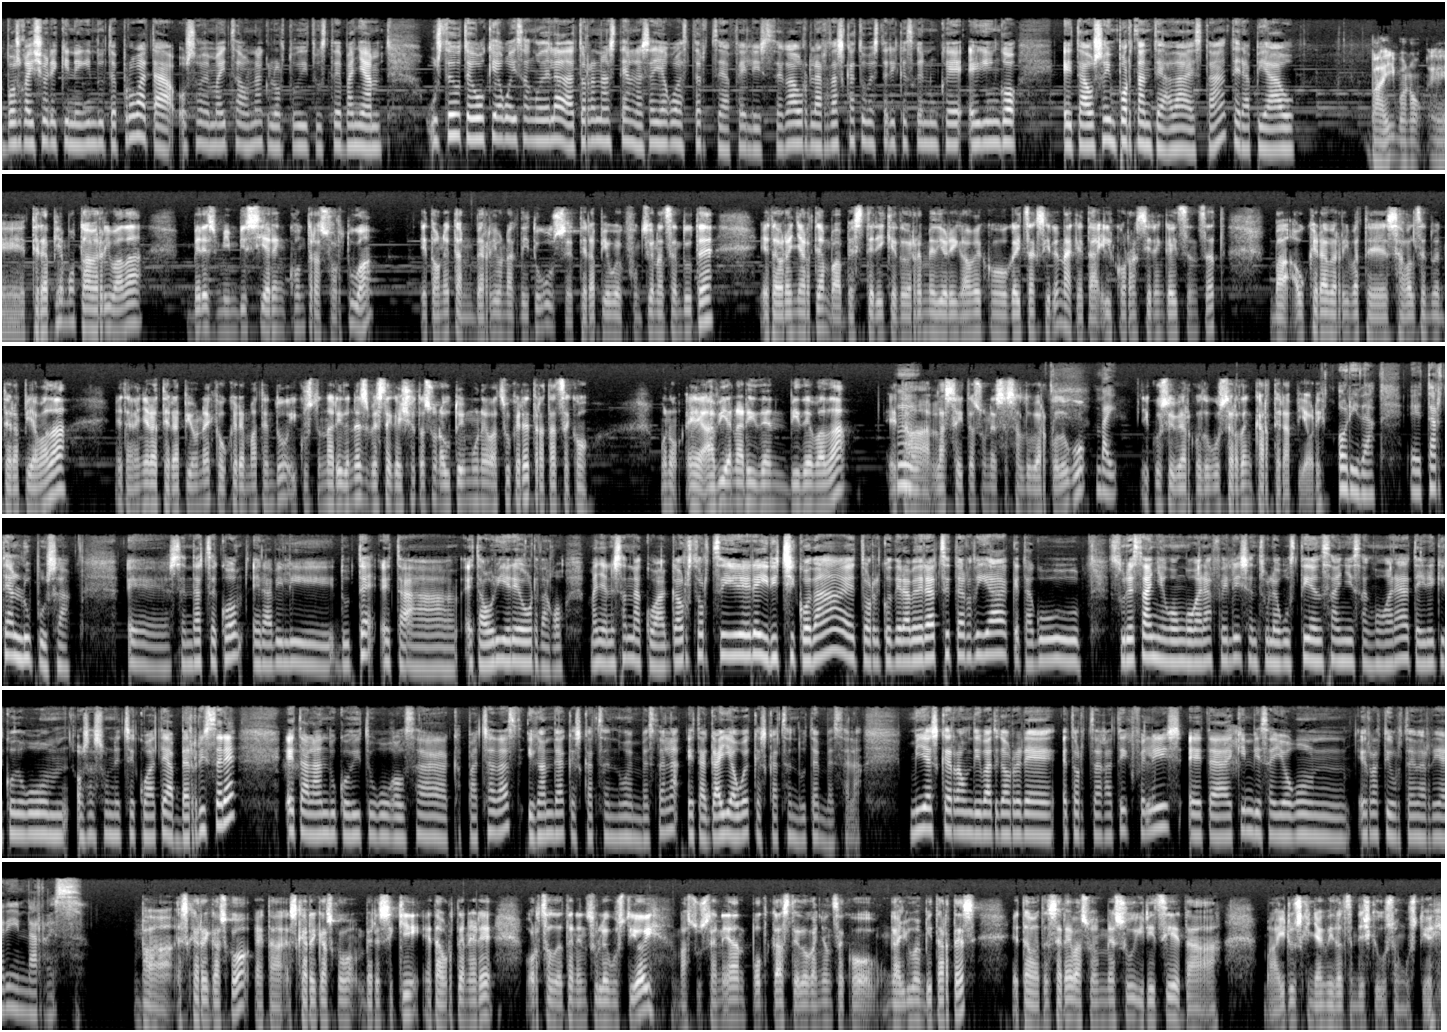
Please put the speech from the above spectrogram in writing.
Bos gaixorekin egin dute proba eta oso emaitza onak lortu dituzte, baina uste dut egokiagoa izango dela datorren astean lasaiago aztertzea Feliz. Ze gaur lardaskatu besterik ez genuke egingo eta oso importantea da, ezta? Terapia hau. Bai, bueno, e, terapia mota berri bada, berez minbiziaren kontra sortua, eta honetan berri onak ditugu, ze terapia hauek funtzionatzen dute, eta orain artean ba, besterik edo erremediorik gabeko gaitzak zirenak, eta hilkorrak ziren gaitzen zat, ba, aukera berri bate zabaltzen duen terapia bada, eta gainera terapia honek aukera ematen du, ikusten ari denez, beste gaixotasun autoimune batzuk ere tratatzeko. Bueno, e, abian ari den bide bada, eta lasaitasunez azaldu beharko dugu, Bai, ikusi beharko dugu zer den karterapia hori. hori da. E, tartean lupusa e, sendatzeko erabili dute eta eta hori ere hor dago. Baina esandakoa gaur zortzi ere iritsiko da, etorriko dira bederatzi terdiak eta gu zure zain egongo gara Felix, entzule guztien zain izango gara eta irekiko dugu osasun etxeko atea berriz ere eta landuko ditugu gauzak patxadaz, igandeak eskatzen duen bezala eta gai hauek eskatzen duten bezala. Mila eskerra handi bat gaur ere etortzagatik Felix eta ekin diezaiogun irrati urte berriari indarrez. Ba, eskerrik asko, eta eskerrik asko bereziki, eta urten ere, hortzaudeten entzule guztioi, ba, zuzenean podcast edo gainontzeko gailuen bitartez, eta batez ere, ba, zuen mezu iritzi eta ba, iruzkinak bidaltzen dizkigu zuen guztioi.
